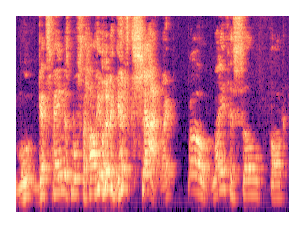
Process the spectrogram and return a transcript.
Move, gets famous, moves to Hollywood, and gets shot. Like, bro, life is so fucked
